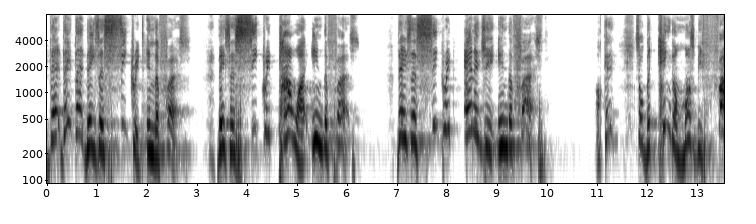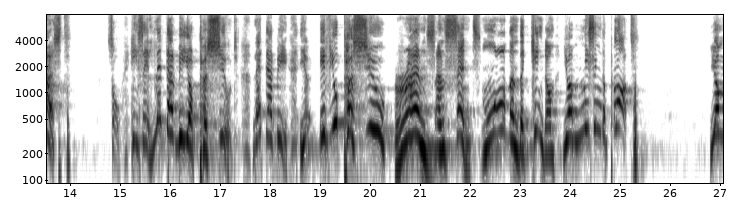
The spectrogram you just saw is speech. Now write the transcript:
There, there, there, there's a secret in the first. There's a secret power in the first. There's a secret energy in the first. Okay? So the kingdom must be first. So he said, let that be your pursuit. Let that be. If you pursue rands and cents more than the kingdom, you are missing the plot. You're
